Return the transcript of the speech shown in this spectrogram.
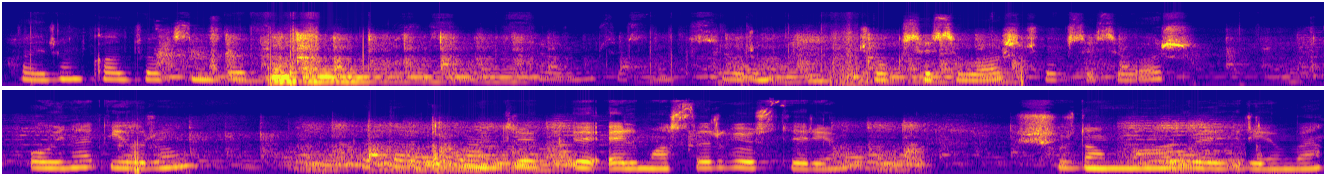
Hayran kalacaksınız. Sesini kısıyorum, sesini kısıyorum. Çok sesi var, çok sesi var. Oyna diyorum. Hatta ben direkt e, elmasları göstereyim. Şuradan mağazaya gireyim ben.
